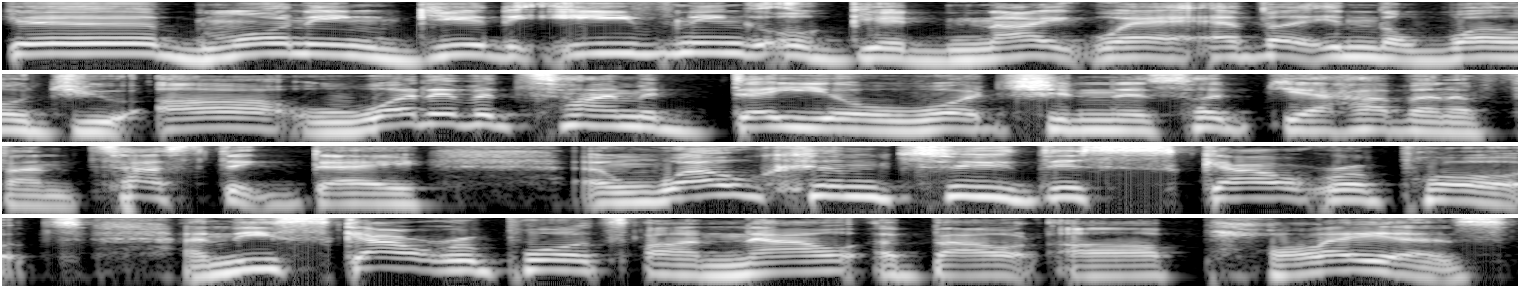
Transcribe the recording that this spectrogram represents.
Good morning, good evening, or good night, wherever in the world you are, whatever time of day you're watching this. Hope you're having a fantastic day, and welcome to this scout report. And these scout reports are now about our players.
